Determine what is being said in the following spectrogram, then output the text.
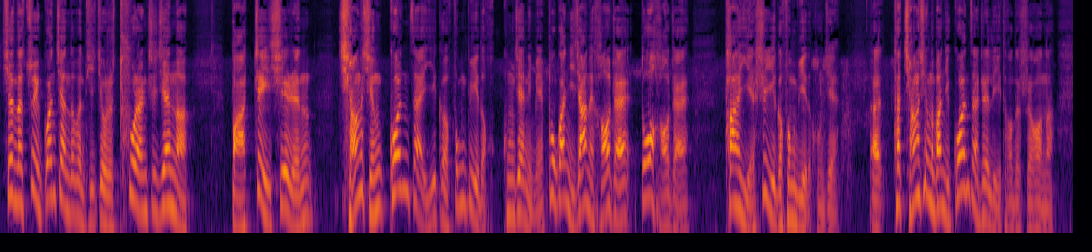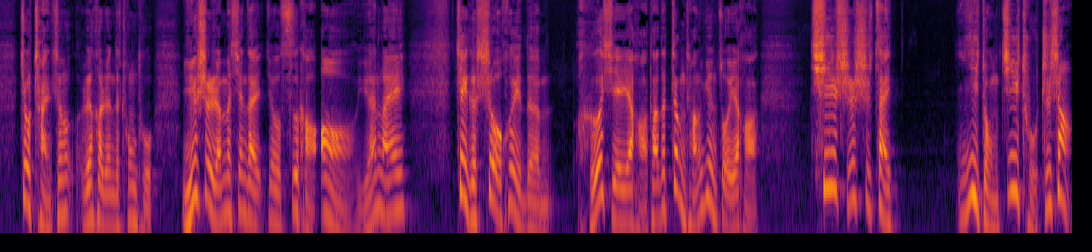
现在最关键的问题就是，突然之间呢，把这些人。强行关在一个封闭的空间里面，不管你家那豪宅多豪宅，它也是一个封闭的空间。呃，他强行的把你关在这里头的时候呢，就产生人和人的冲突。于是人们现在就思考：哦，原来这个社会的和谐也好，它的正常运作也好，其实是在一种基础之上，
